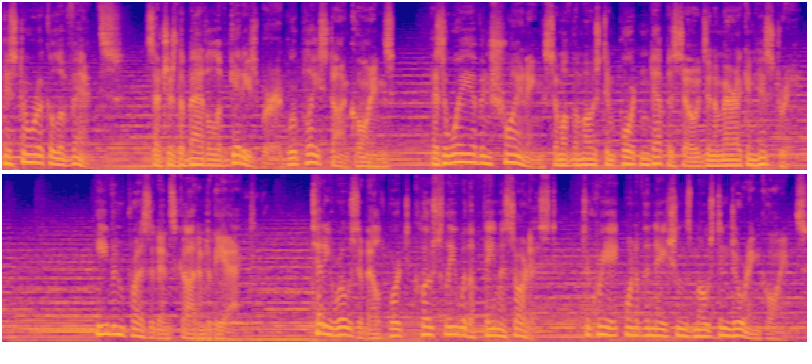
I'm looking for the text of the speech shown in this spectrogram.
Historical events, such as the Battle of Gettysburg, were placed on coins as a way of enshrining some of the most important episodes in American history. Even presidents got into the act. Teddy Roosevelt worked closely with a famous artist to create one of the nation's most enduring coins.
